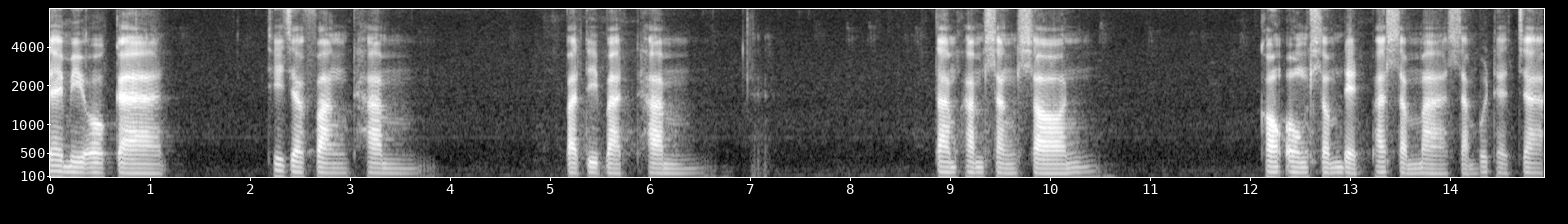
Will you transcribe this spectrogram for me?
ได้มีโอกาสที่จะฟังธรรม ปฏิบัติธรรม ตามคำสั่งสอน ขององค์สมเด็จพระสัมมาสัมพุทธเจ้า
